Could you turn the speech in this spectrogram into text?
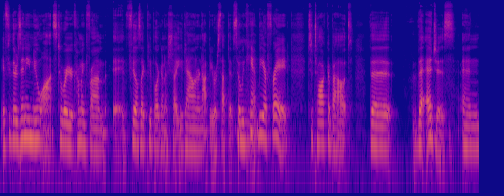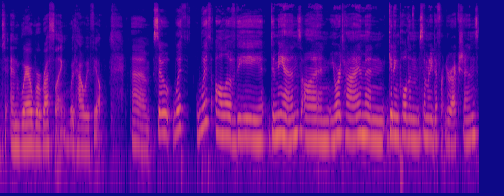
if there's any nuance to where you're coming from it feels like people are going to shut you down or not be receptive so we can't be afraid to talk about the the edges and and where we're wrestling with how we feel Um, so with with all of the demands on your time and getting pulled in so many different directions,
